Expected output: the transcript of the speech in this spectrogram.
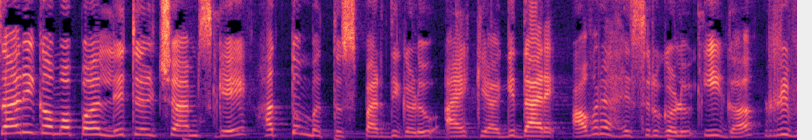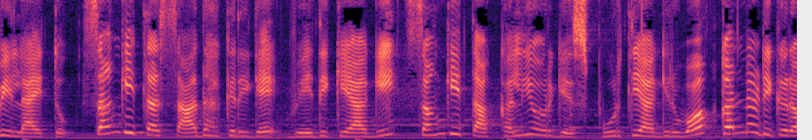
ಸರಿಗಮಪ ಲಿಟಲ್ ಚಾಂಪ್ಸ್ಗೆ ಹತ್ತೊಂಬತ್ತು ಸ್ಪರ್ಧಿಗಳು ಆಯ್ಕೆಯಾಗಿದ್ದಾರೆ. ಅವರ ಹೆಸರುಗಳು ಈಗ ರಿವೀಲ್ ಆಯಿತು. ಸಂಗೀತ ಸಾಧಕರಿಗೆ ವೇದಿಕೆಯಾಗಿ ಸಂಗೀತ ಕಲಿಯೋರಿಗೆ ಸ್ಫೂರ್ತಿಯಾಗಿರುವ ಕನ್ನಡಿಗರ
